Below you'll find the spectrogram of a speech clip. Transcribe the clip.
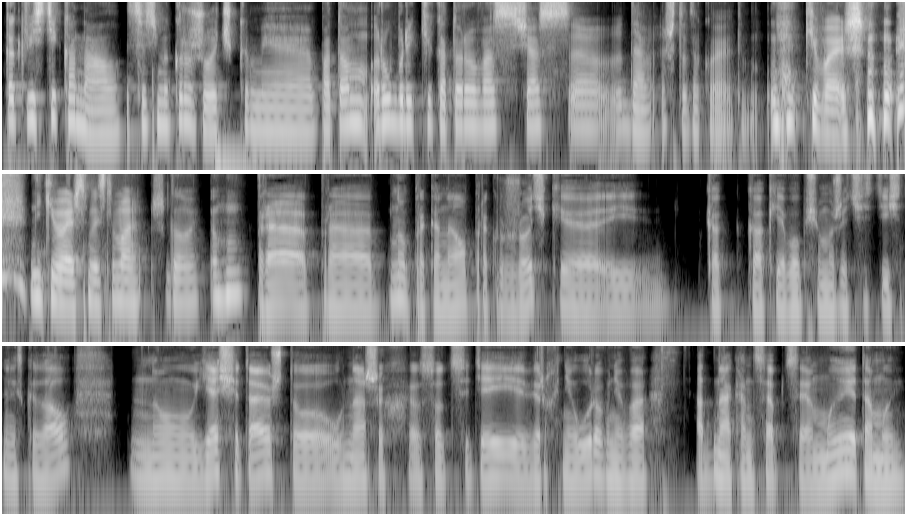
как вести канал с этими кружочками, потом рубрики, которые у вас сейчас, э, да, что такое? киваешь, не киваешь, в смысле, машешь головой. Про, про, ну, про канал, про кружочки и как, как я, в общем, уже частично и сказал, ну, я считаю, что у наших соцсетей верхнеуровнево одна концепция «мы» — это мы,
